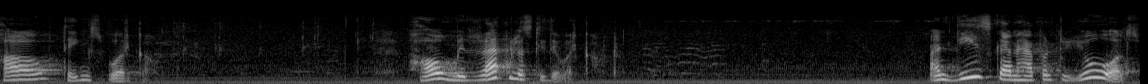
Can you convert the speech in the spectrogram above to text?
how things work out, how miraculously they work out. And these can happen to you also.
